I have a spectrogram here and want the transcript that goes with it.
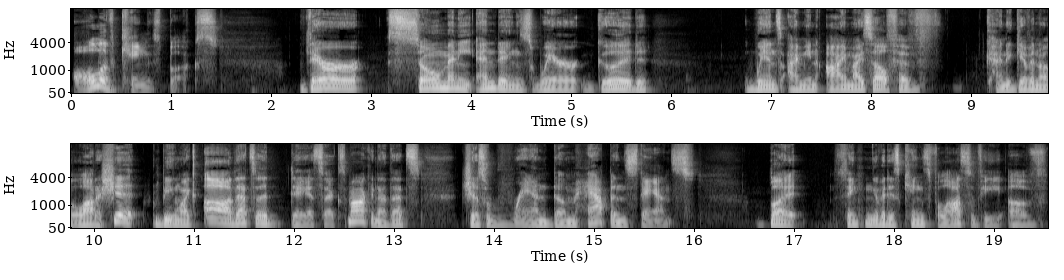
all of King's books. There are so many endings where good wins. I mean, I myself have kind of given a lot of shit, being like, oh, that's a Deus Ex Machina. That's just random happenstance. But thinking of it as King's philosophy of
